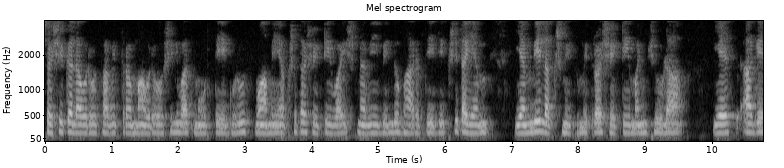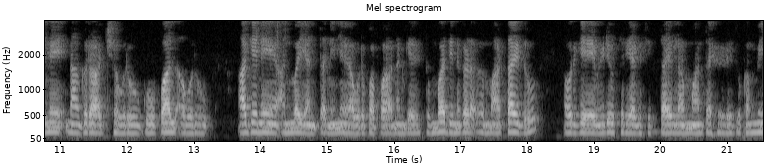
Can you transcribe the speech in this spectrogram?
ಶಶಿಕಲಾ ಅವರು, ಸಾವಿತ್ರಮ್ಮ ಅವರು, ಶ್ರೀನಿವಾಸ ಮೂರ್ತಿ ಗುರುಸ್ವಾಮಿ Akshata Shetty, Vaishnavi, Bindu Bharati, Dikshita M M V Lakshmi, Sumitra Shetty, Manjula, S ಹಾಗೆಯೇ ನಾಗರಾಜ್ ಅವರು, ಗೋಪಾಲ್ ಅವರು ಹಾಗೆಯೇ ಅನ್ವಯ್ ಅಂತ ನಿನ್ನೆ ಅವರು ಪಾಪ ನನಗೆ ತುಂಬ ದಿನಗಳ ಮಾಡ್ತಾಯಿದ್ರು ಅವ್ರಿಗೆ ವಿಡಿಯೋ ಸರಿಯಾಗಿ ಸಿಗ್ತಾ ಇಲ್ಲ ಅಮ್ಮ ಅಂತ ಹೇಳಿದರು. ಕಮ್ಮಿ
